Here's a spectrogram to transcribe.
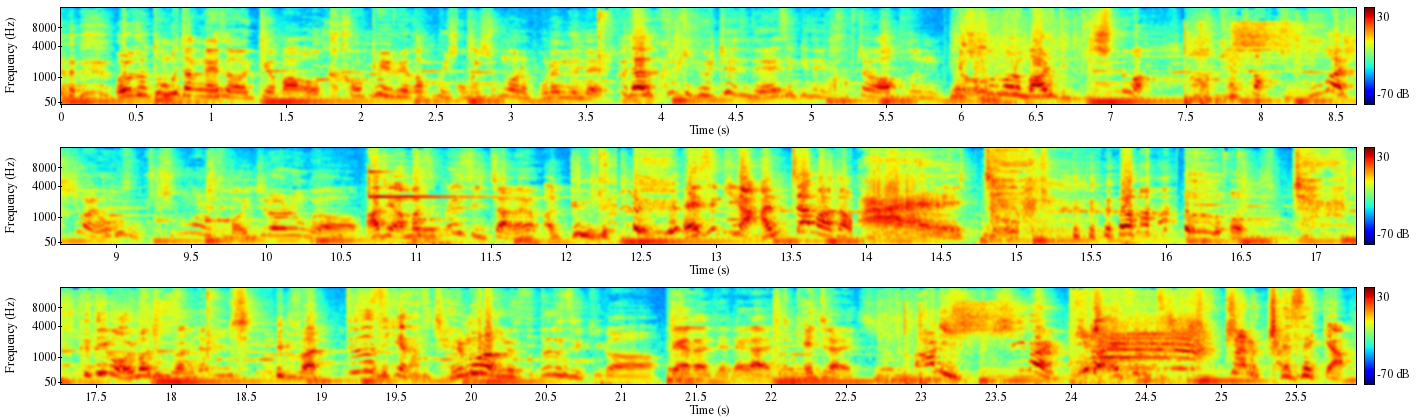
월급 통장에서 이렇게 막 어, 카카오페이로 해갖고 거기 15만원 보냈는데 나 그렇게 결제했는데 애 새끼들이 갑자기 와 무슨 15만원 말인데 미친놈아 아 개빡치 누가 씨발 여기서 15만원 또 이지라는 거야 아직 안 맞아서 뺄수 있지 않아요? 아 근데 애새끼가 앉자마자 아이 참 어, 참. 근데 이거 얼마 주고 샀냐? 이 씨발 뜨는 새끼가 나한테 제일 뭐라 그랬어 뜨는 새끼가 내가 이제 내가 개지랄했지 아니 씨발 네가 애플루트 시켜라 개새끼야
